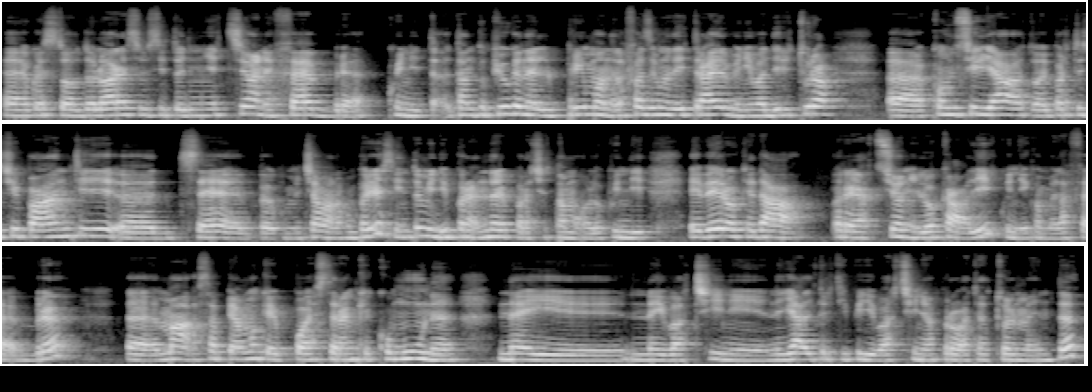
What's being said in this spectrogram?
eh, questo dolore sul sito di iniezione, febbre, quindi t- tanto più che nel primo, nella fase 1 dei trial veniva addirittura eh, consigliato ai partecipanti eh, se cominciavano a comparire sintomi di prendere paracetamolo, quindi è vero che dà reazioni locali, quindi come la febbre, eh, ma sappiamo che può essere anche comune nei, nei, vaccini, negli altri tipi di vaccini approvati attualmente.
